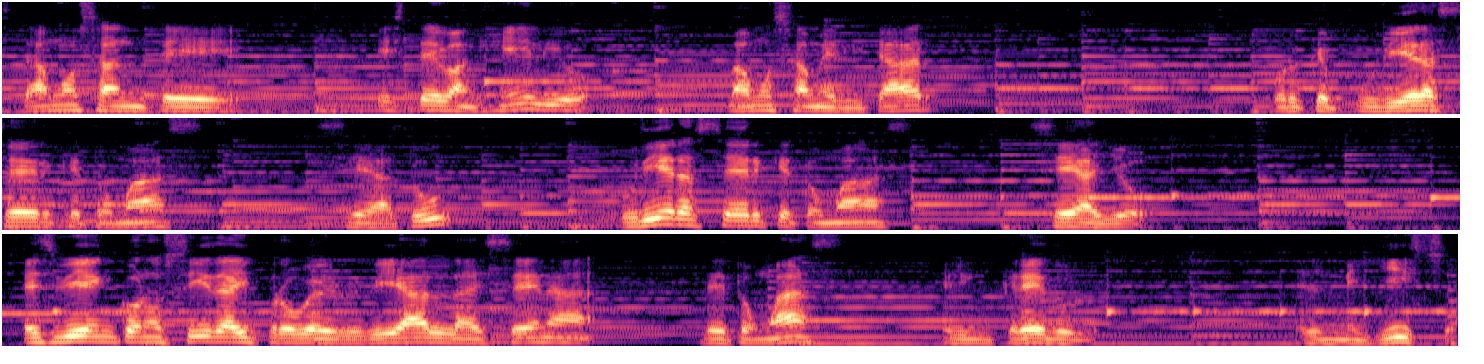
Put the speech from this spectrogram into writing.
estamos ante este Evangelio. Vamos a meditar porque pudiera ser que Tomás sea tú, pudiera ser que Tomás sea yo. Es bien conocida y proverbial la escena de Tomás, el incrédulo, el mellizo,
